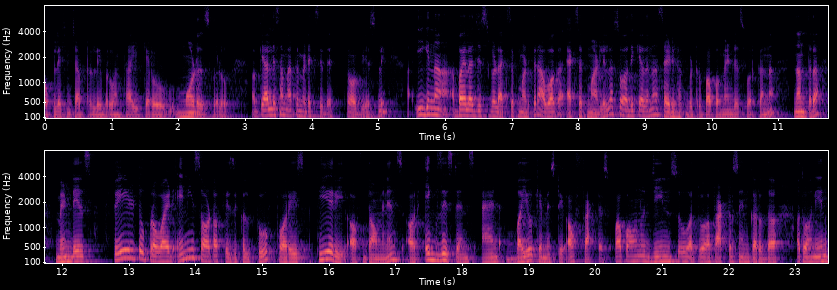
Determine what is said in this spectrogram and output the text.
ಪಾಪ್ಯುಲೇಷನ್ ಚಾಪ್ಟರಲ್ಲಿ ಬರುವಂಥ ಈ ಕೆಲವು ಮೋಡಲ್ಸ್ಗಳು ಓಕೆ ಅಲ್ಲಿ ಸಹ ಮ್ಯಾಥಮೆಟಿಕ್ಸ್ ಇದೆ ಸೊ ಆಬ್ವಿಯಸ್ಲಿ ಈಗಿನ ಬಯಾಲಜಿಸ್ಟ್ಗಳು ಆಕ್ಸೆಪ್ಟ್ ಮಾಡ್ತಾರೆ ಆವಾಗ ಆಕ್ಸೆಪ್ಟ್ ಮಾಡಲಿಲ್ಲ. ಸೊ ಅದಕ್ಕೆ ಅದನ್ನು ಸೈಡಿಗೆ ಹಾಕ್ಬಿಟ್ರು ಪಾಪ ಮೆಂಡೇಲ್ಸ್ ವರ್ಕನ್ನು ನಂತರ ಮೆಂಡೇಲ್ಸ್ failed to provide any sort of physical proof for his theory of dominance or existence and biochemistry of factors. ಪಾಪ ಅವನು ಜೀನ್ಸು ಅಥವಾ ಫ್ಯಾಕ್ಟರ್ಸ್ ಏನು ಕರೆದ ಅಥವಾ ಅವನೇನು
